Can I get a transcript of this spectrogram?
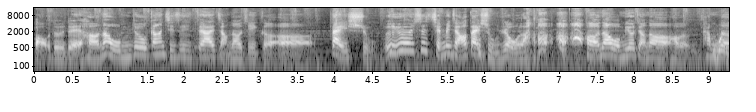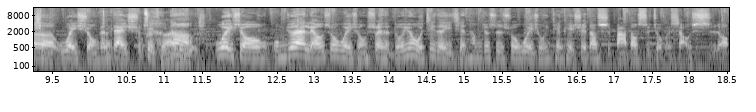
宝，对不对？好，那我们就刚刚其实大家讲到这个呃。袋鼠，因为是前面讲到袋鼠肉啦。好，那我们又讲到好他们的无尾熊跟袋鼠最可爱的无尾熊。无尾熊，我们就在聊说无尾熊睡很多，因为我记得以前他们就是说无尾熊一天可以睡到十八到十九个小时哦。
